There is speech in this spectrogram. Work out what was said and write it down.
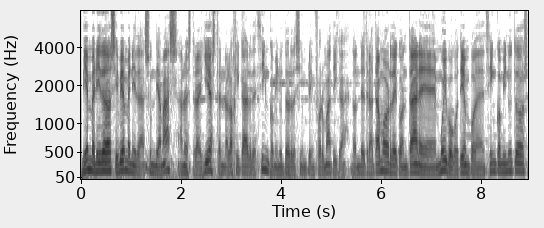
Bienvenidos y bienvenidas un día más a nuestras guías tecnológicas de 5 minutos de simple informática, donde tratamos de contar en muy poco tiempo, en 5 minutos,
